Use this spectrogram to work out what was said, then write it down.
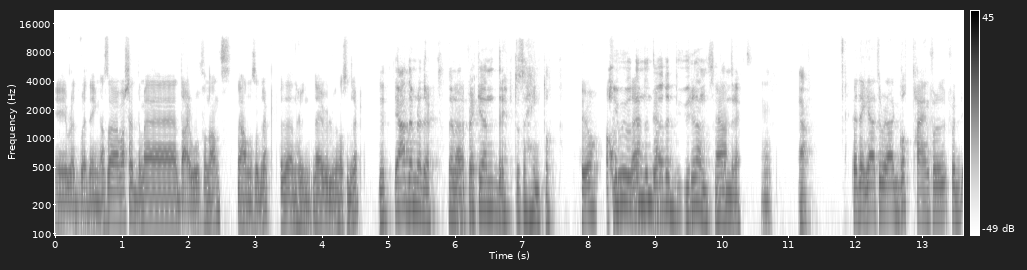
i Red Wedding. Altså, hva skjedde med Direwolfen hans? Ble han også drept? Ble den hunden, ulven også drept? Ja, den ble drept. Den ble, ble ikke den drept og så hengt opp? Jo, jo, jo den, den, var jo det buret, den, som ja. ble drept. Mm. Ja. Jeg, tenker, jeg tror det er et godt tegn for, for,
